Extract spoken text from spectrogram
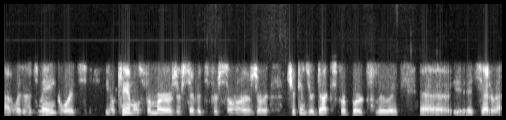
uh, whether it's mink or it's you know camels for MERS or civets for SARS or chickens or ducks for bird flu, uh, et cetera.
